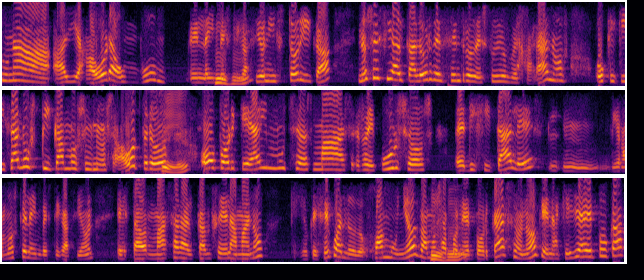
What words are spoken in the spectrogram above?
una, hay ahora un boom en la investigación uh -huh. histórica, no sé si al calor del Centro de Estudios Bejaranos, o que quizá nos picamos unos a otros, sí. o porque hay muchos más recursos eh, digitales, mm, digamos que la investigación está más al alcance de la mano que yo que sé, cuando don Juan Muñoz, vamos uh -huh. a poner por caso, ¿no? Que en aquella época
